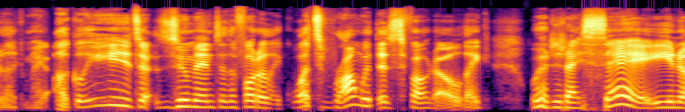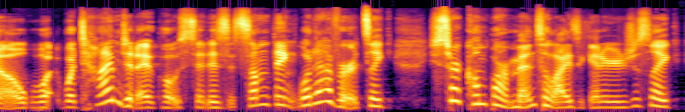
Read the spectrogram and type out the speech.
like, am I ugly? To zoom into the photo, like, what's wrong with this photo? Like, what did I say? You know, what what time did I post it? Is it something, whatever? It's like you start compartmentalizing it, or you're just like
